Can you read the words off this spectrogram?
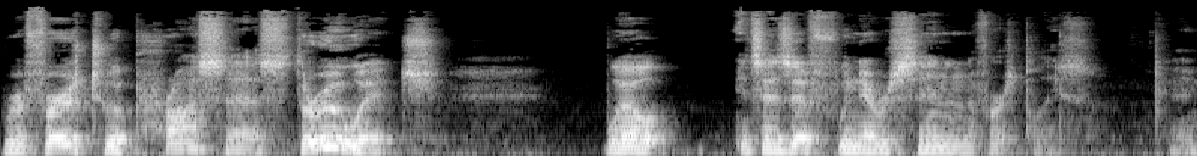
refers to a process through which, well, it's as if we never sinned in the first place. Okay?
